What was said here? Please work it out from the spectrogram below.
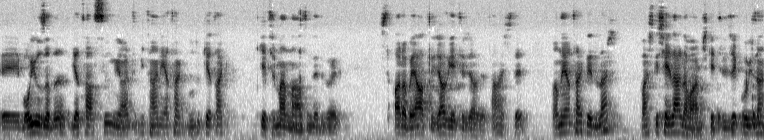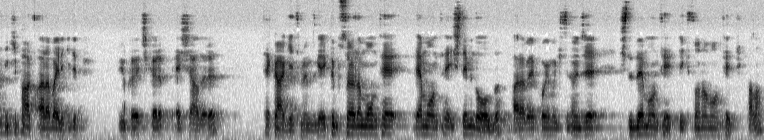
e, boyu uzadı yatağa sığmıyor artık bir tane yatak bulduk yatak getirmen lazım dedi böyle. İşte arabaya atlayacağız getireceğiz. Tamam işte bana yatak dediler. Başka şeyler de varmış getirilecek. O yüzden iki part arabayla gidip yukarı çıkarıp eşyaları tekrar getirmemiz gerekti. Bu sırada monte, demonte işlemi de oldu. Arabaya koymak için önce işte demonte ettik, sonra monte ettik falan.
